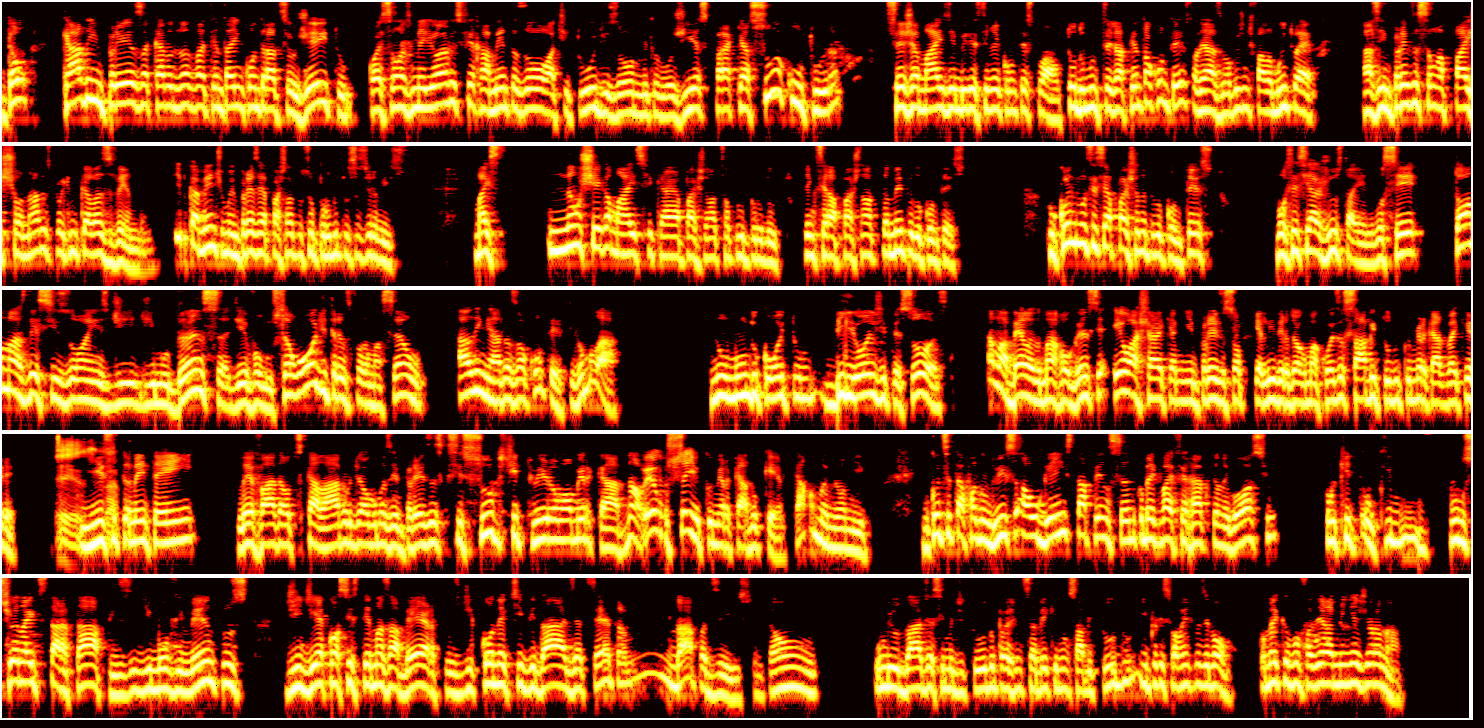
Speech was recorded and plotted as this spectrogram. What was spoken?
Então, cada empresa, cada um de nós vai tentar encontrar do seu jeito quais são as melhores ferramentas ou atitudes ou metodologias para que a sua cultura seja mais de e contextual. Todo mundo esteja atento ao contexto. Aliás, uma coisa que a gente fala muito é as empresas são apaixonadas por aquilo que elas vendem. Tipicamente, uma empresa é apaixonada pelo seu produto, pelo seu serviço. Mas não chega mais ficar apaixonado só pelo produto. Tem que ser apaixonado também pelo contexto. Porque quando você se apaixona pelo contexto, você se ajusta a ele. Você toma as decisões de, de mudança, de evolução ou de transformação alinhadas ao contexto. E vamos lá num mundo com 8 bilhões de pessoas, é uma bela de uma arrogância eu achar que a minha empresa, só porque é líder de alguma coisa, sabe tudo que o mercado vai querer. E isso também tem levado ao descalabro de algumas empresas que se substituíram ao mercado. Não, eu sei o que o mercado quer. Calma, meu amigo. Enquanto você está falando isso, alguém está pensando como é que vai ferrar com o teu negócio, porque o que funciona aí de startups e de movimentos de, de ecossistemas abertos, de conectividades, etc., não dá para dizer isso. Então, humildade acima de tudo, para a gente saber que não sabe tudo e principalmente dizer, bom, como é que eu vou fazer a minha jornada?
